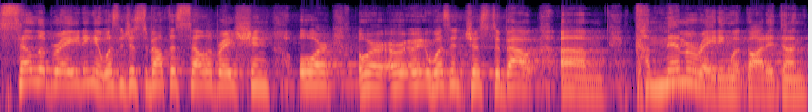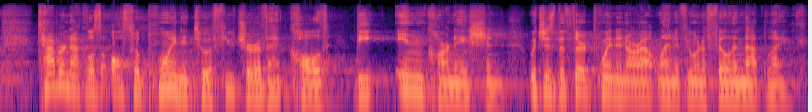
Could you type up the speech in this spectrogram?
celebrating, it wasn't just about the celebration, or, or, or it wasn't just about um, commemorating what God had done. Tabernacles also pointed to a future event called the incarnation, which is the third point in our outline if you want to fill in that blank.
